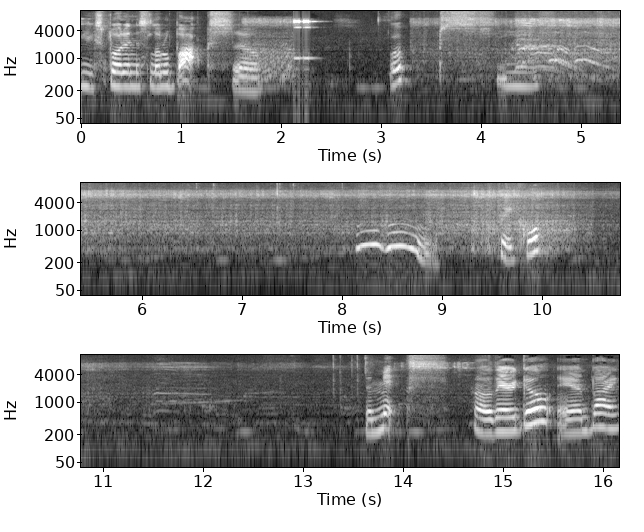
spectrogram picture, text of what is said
explode in this little box. So, whoops. Woohoo! Pretty cool. The mix. Oh, there we go, and bye.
